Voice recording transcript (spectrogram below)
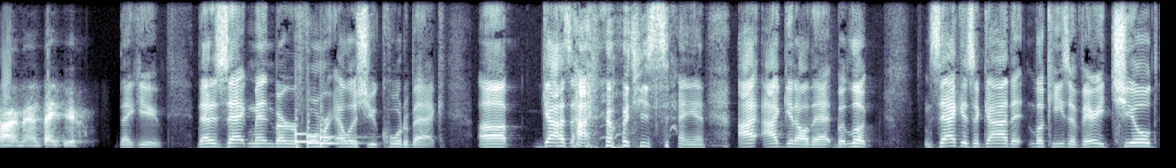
All right, man. Thank you. Thank you. That is Zach Mettenberger, former LSU quarterback. Uh, guys, I know what you're saying. I, I get all that. But look, Zach is a guy that, look, he's a very chilled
